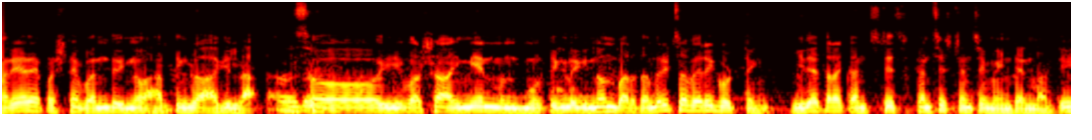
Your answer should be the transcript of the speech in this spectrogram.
ಮರ್ಯಾದೆ ಪ್ರಶ್ನೆ ಬಂದು ಇನ್ನೂ ಆರು ತಿಂಗಳು ಆಗಿಲ್ಲ. ಸೊ ಈ ವರ್ಷ ಇನ್ನೇನು ಮುಂದ್ ಮೂರು ತಿಂಗಳಿಗೆ ಇನ್ನೊಂದು ಬರುತ್ತಂದ್ರೆ it's a very good thing ಇದೇ ತರ ಕನ್ಸಿಸ್ ಕನ್ಸಿಸ್ಟೆನ್ಸಿ ಮೇಂಟೈನ್ ಮಾಡ್ತೀನಿ.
